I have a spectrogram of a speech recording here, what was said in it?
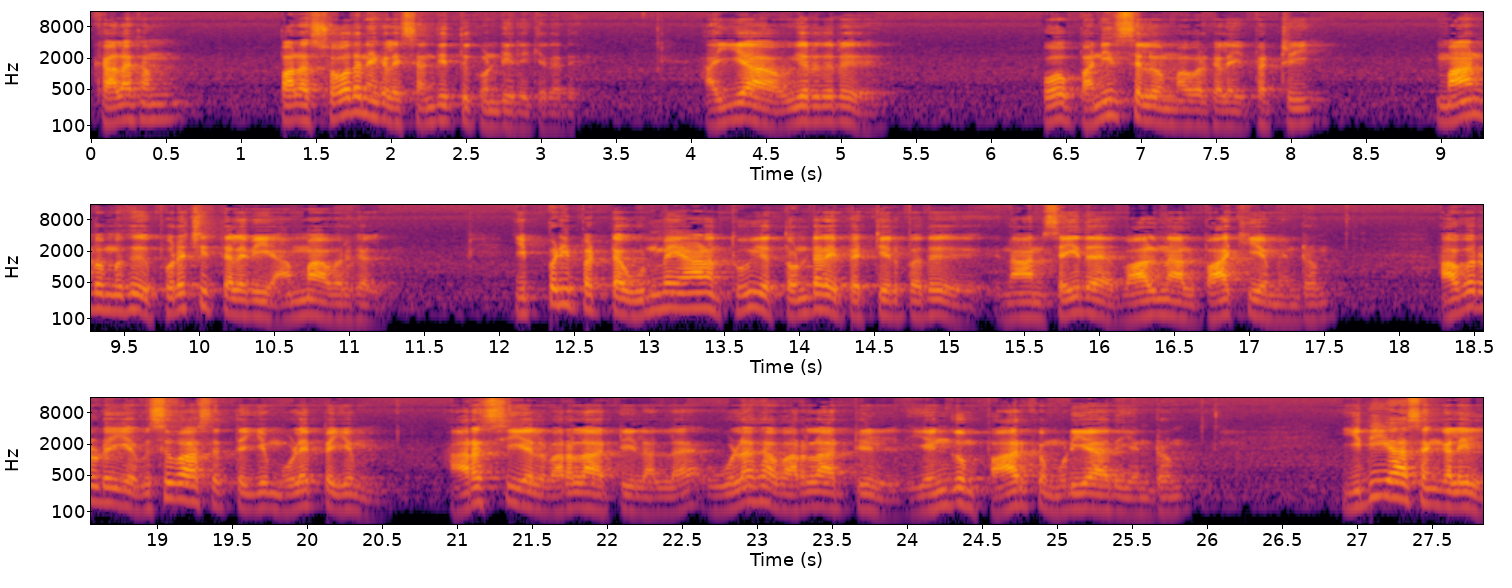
கழகம் பல சோதனைகளை சந்தித்து கொண்டிருக்கிறது. ஐயா உயர்திரு ஓ பன்னீர்செல்வம் அவர்களை பற்றி மாண்புமிகு புரட்சி தலைவி அம்மா அவர்கள் இப்படிப்பட்ட உண்மையான தூய தொண்டரை பெற்றிருப்பது நான் செய்த வாழ்நாள் பாக்கியம் என்றும் அவருடைய விசுவாசத்தையும் உழைப்பையும் அரசியல் வரலாற்றில் அல்ல உலக வரலாற்றில் எங்கும் பார்க்க முடியாது என்றும் இதிகாசங்களில்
